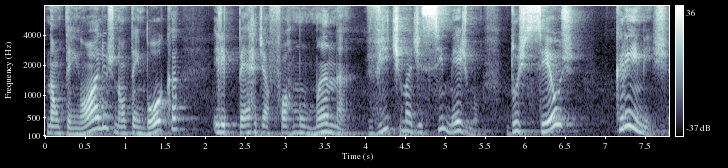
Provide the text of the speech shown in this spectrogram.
não tem olhos, não tem boca. Ele perde a forma humana, vítima de si mesmo, dos seus crimes.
